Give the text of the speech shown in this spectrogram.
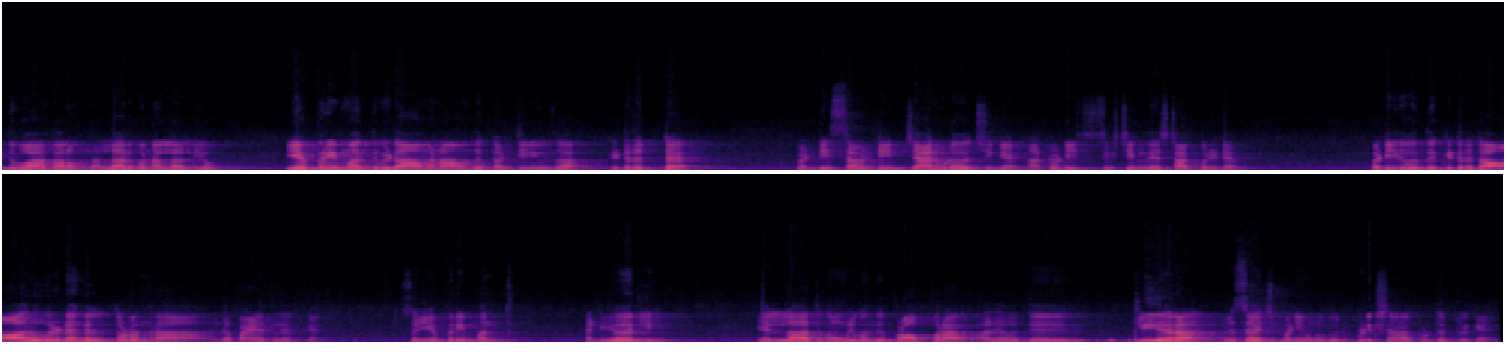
எதுவாக இருந்தாலும் நல்லா இருக்கோ நல்லா இல்லையோ எவ்ரி மந்த் விடாமல் நான் வந்து கண்டினியூஸாக கிட்டத்தட்ட டுவெண்ட்டி செவன்டீன் ஜான் கூட வச்சுங்க. நான் டுவெண்ட்டி சிக்ஸ்டீன்லேயே ஸ்டார்ட் பண்ணிட்டேன். பட் இது வந்து கிட்டத்தட்ட ஆறு வருடங்கள் தொடர்ந்து நான் இந்த பயணத்தில் இருக்கேன். So every month and yearly எல்லாத்துக்கும் உங்களுக்கு வந்து ப்ராப்பராக அதை வந்து கிளியராக ரிசர்ச் பண்ணி உங்களுக்கு ஒரு ப்ரிடிக்ஷன் நான் கொடுத்துட்ருக்கேன்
